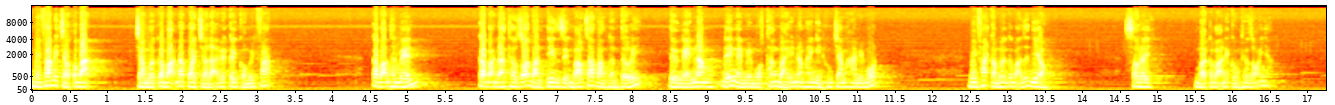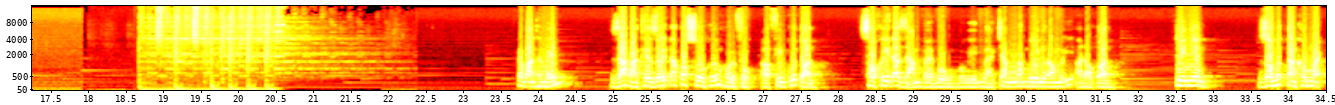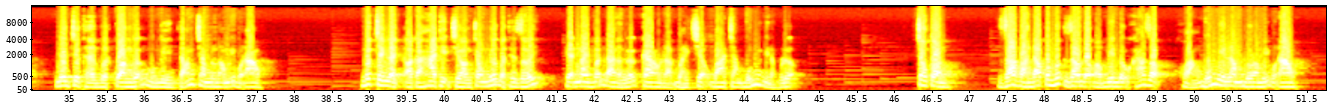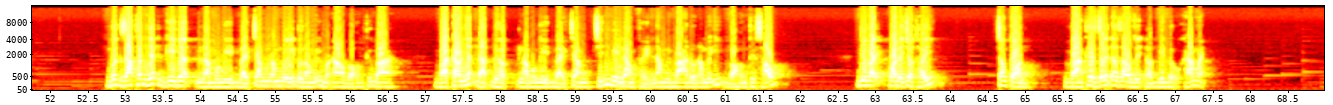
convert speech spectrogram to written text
Minh Phát xin chào các bạn. Chào mừng các bạn đã quay trở lại với kênh của Minh Phát. Các bạn thân mến, các bạn đang theo dõi bản tin dự báo giá vàng tuần tới từ ngày 5 đến ngày 11 tháng 7 năm 2021. Minh Phát cảm ơn các bạn rất nhiều. Sau đây, mời các bạn đi cùng theo dõi nhé. Các bạn thân mến, giá vàng thế giới đã có xu hướng hồi phục ở phiên cuối tuần sau khi đã giảm về vùng 1.750 đô la Mỹ ở đầu tuần. Tuy nhiên, do mức tăng không mạnh nên chưa thể vượt qua ngưỡng 1.800 đô la Mỹ một ao. Mức chênh lệch ở cả hai thị trường trong nước và thế giới hiện nay vẫn đang ở ngưỡng cao là 7 triệu 340 000 đồng lượng. Trong tuần, giá vàng đã có mức dao động ở biên độ khá rộng khoảng 45 đô la Mỹ một ao. Mức giá thấp nhất ghi nhận là 1.750 đô la Mỹ một ao vào hôm thứ ba và cao nhất đạt được là 1.795,53 đô la Mỹ vào hôm thứ sáu. Như vậy qua đây cho thấy trong tuần vàng thế giới đã giao dịch ở biên độ khá mạnh.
